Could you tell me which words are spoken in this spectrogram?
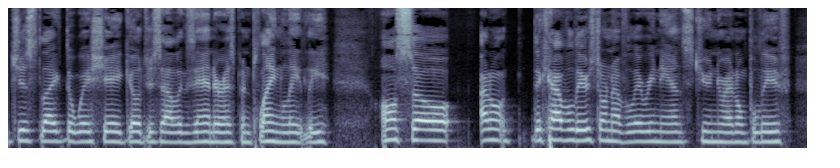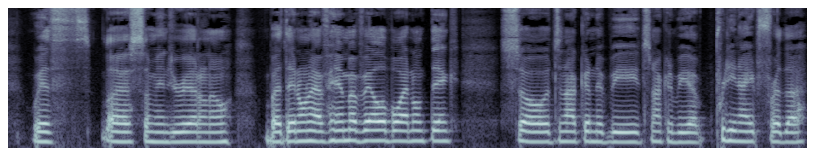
just like the way Shai Gilgeous-Alexander has been playing lately. Also, I don't. The Cavaliers don't have Larry Nance Jr. I don't believe with uh, some injury. I don't know, but they don't have him available. I don't think. So it's not gonna be. It's not gonna be a pretty night for the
